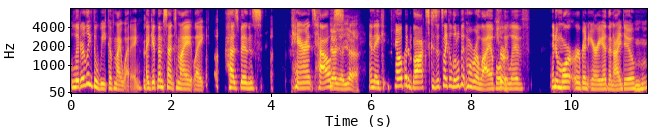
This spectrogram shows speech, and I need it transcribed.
literally the week of my wedding. I get them sent to my like husband's parents' house, Yeah, yeah, yeah. and they show up in a box because it's like a little bit more reliable. Sure. They live in a more urban area than I do. hmm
